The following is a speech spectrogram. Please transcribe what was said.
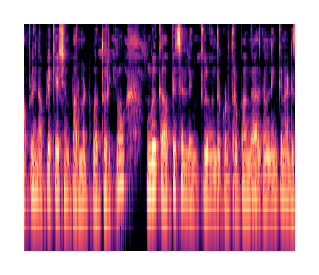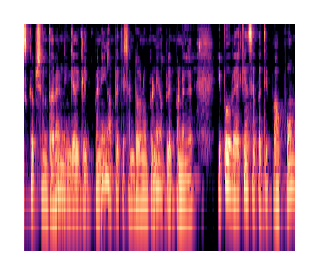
ஆஃப்லைன் அப்ளிகேஷன் ஃபார்மேட் பொறுத்த வரைக்கும் உங்களுக்கு அஃபிஷியல் லிங்க்கில் வந்து கொடுத்துருப்பாங்க. அதுக்கான லிங்க் நான் டிஸ்கிரிப்ஷன் தரேன். நீங்கள் அதை கிளிக் பண்ணி அப்ளிகேஷன் டவுன்லோட் பண்ணி அப்ளை பண்ணுங்கள் இப்போது வேக்கன்சியை பற்றி பார்ப்போம்.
